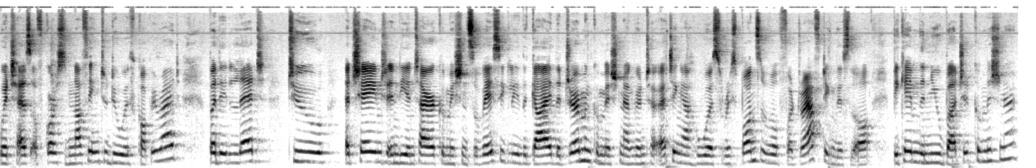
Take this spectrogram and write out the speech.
which has, of course, nothing to do with copyright, but it led to a change in the entire commission. So basically, the guy, the German commissioner, Günther Oettinger, who was responsible for drafting this law, became the new budget commissioner.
